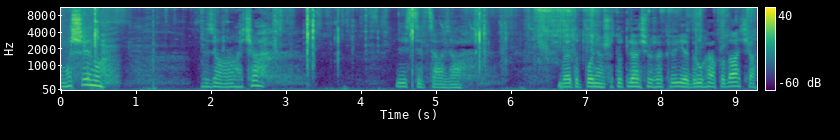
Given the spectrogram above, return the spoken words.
Машину взяв рогача і стільця взяв. Бо я тут зрозумів, що тут лящ вже клює друга подача.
